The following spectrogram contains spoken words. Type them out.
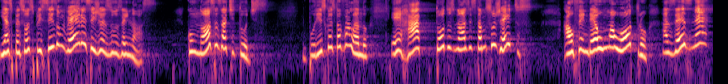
E as pessoas precisam ver esse Jesus em nós, com nossas atitudes. Por isso que eu estou falando, errar, todos nós estamos sujeitos a ofender um ao outro. Às vezes, né?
